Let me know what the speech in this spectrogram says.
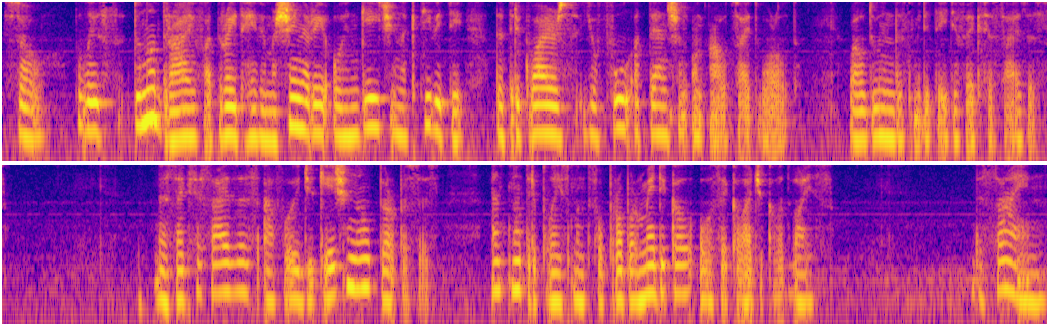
So, please do not drive, operate heavy machinery, or engage in activity that requires your full attention on outside world while doing these meditative exercises. These exercises are for educational purposes and not replacement for proper medical or psychological advice. The sign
